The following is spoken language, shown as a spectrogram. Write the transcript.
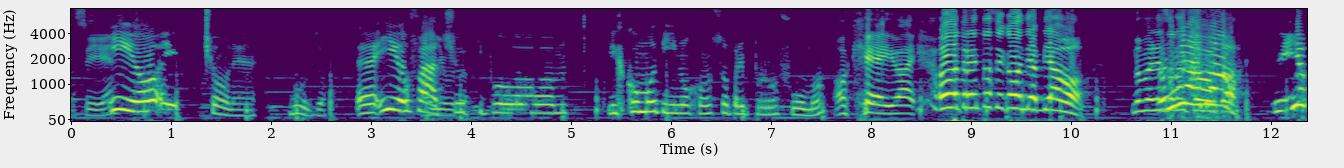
Sì. Io, e piccione, burzo. Eh, Io faccio Aiuto. tipo il comodino con sopra il profumo. Ok, vai. Oh, 30 secondi abbiamo! Non me ne sono accorto io,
